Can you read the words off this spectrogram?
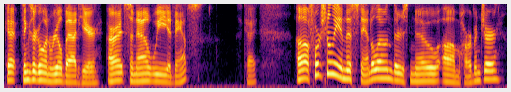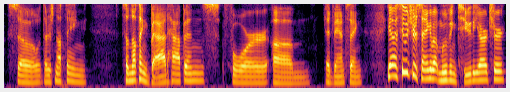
Okay, things are going real bad here. All right, so now we advance. Okay. Uh, fortunately, in this standalone, there's no um, harbinger, so there's nothing. So nothing bad happens for um, advancing. Yeah, I see what you're saying about moving to the archer,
